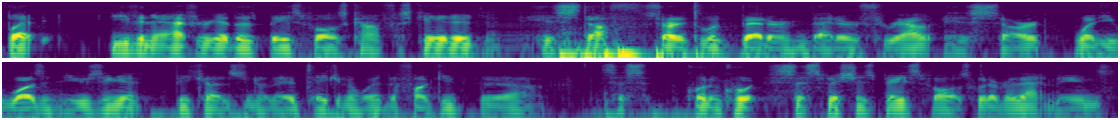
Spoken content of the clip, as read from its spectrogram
But even after he had those baseballs confiscated, his stuff started to look better and better throughout his start when he wasn't using it because you know they had taken away the funky, uh, sus- quote unquote suspicious baseballs, whatever that means.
